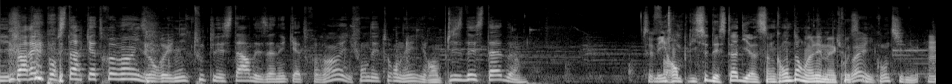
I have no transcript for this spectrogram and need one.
Il pareil pour Star 80, ils ont réuni toutes les stars des années 80, ils font des tournées, ils remplissent des stades. C'est Mais ils remplissaient des stades il y a 50 ans, hein, les mecs. Tu vois, aussi. ils continuent. Hmm.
